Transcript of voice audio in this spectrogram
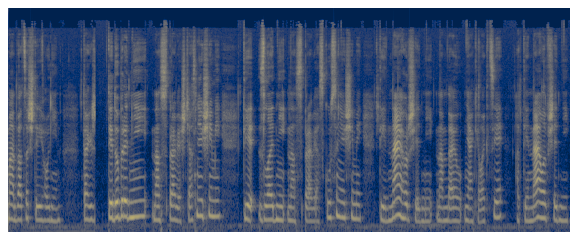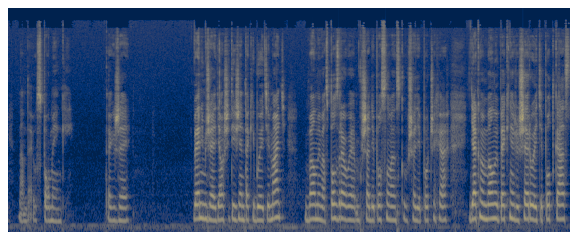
má 24 hodín. Takže tie dobré dni nás spravia šťastnejšími, tie zlé dni nás spravia skúsenejšími, tie najhoršie dni nám dajú nejaké lekcie a tie najlepšie dni nám dajú spomienky. Takže Verím, že aj ďalší týždeň taký budete mať. Veľmi vás pozdravujem všade po Slovensku, všade po Čechách. Ďakujem veľmi pekne, že šerujete podcast.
